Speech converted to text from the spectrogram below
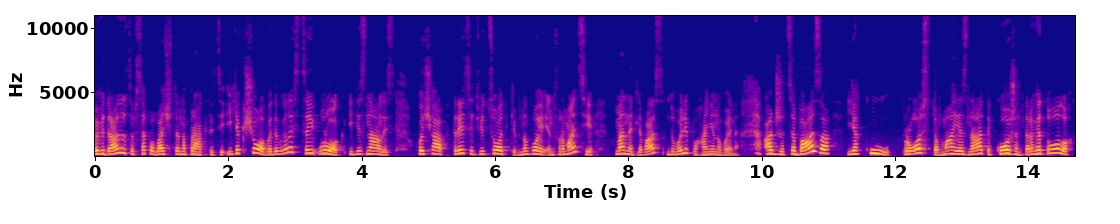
ви відразу це все побачите на практиці. І якщо ви дивились цей урок і дізнались хоча б 30% нової інформації, в мене для вас доволі погані новини. Адже це база, яку просто має знати кожен таргетолог,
